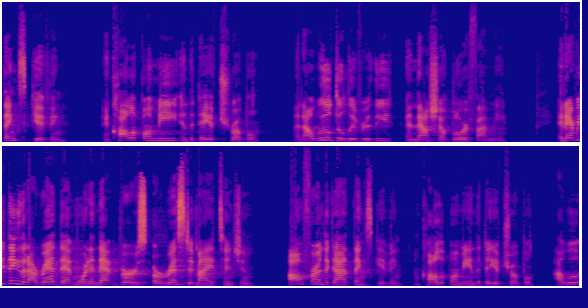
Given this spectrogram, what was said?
thanksgiving, and call upon me in the day of trouble, and I will deliver thee, and thou shalt glorify me. And everything that I read that morning, that verse arrested my attention. Offer unto God thanksgiving, and call upon me in the day of trouble. I will,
